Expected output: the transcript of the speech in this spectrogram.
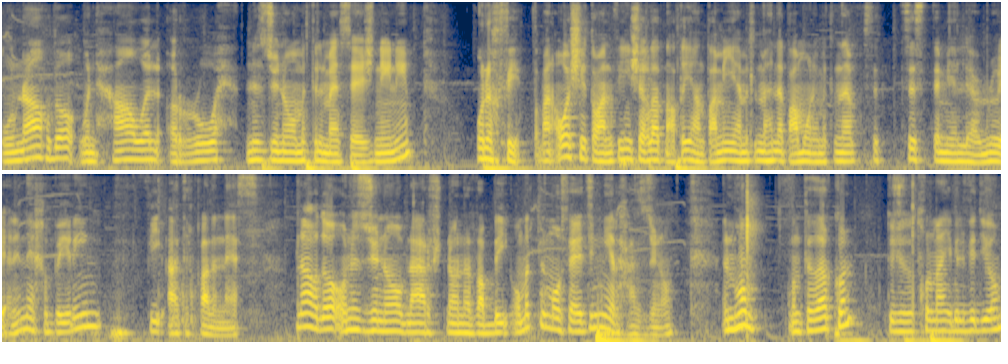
وناخده ونحاول نروح نسجنه مثل ما ساجنيني ونخفيه. طبعا أول شيء طبعا في شغلات نعطيها نطعميها مثل ما هن طعموني مثل نفس ال system يلي عملوه يعني هن خبيرين في اعتقال الناس. ناخده ونسجنه بنعرف شلون نربيه ومثل ما ساجني رح أسجنه. المهم بنتظركم تيجوا تدخلوا معي بالفيديو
